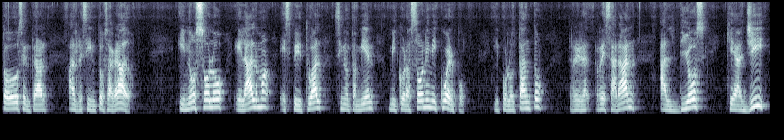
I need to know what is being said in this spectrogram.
todos entrar al recinto sagrado. Y no solo el alma espiritual, sino también mi corazón y mi cuerpo. Y por lo tanto rezarán al Dios que allí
